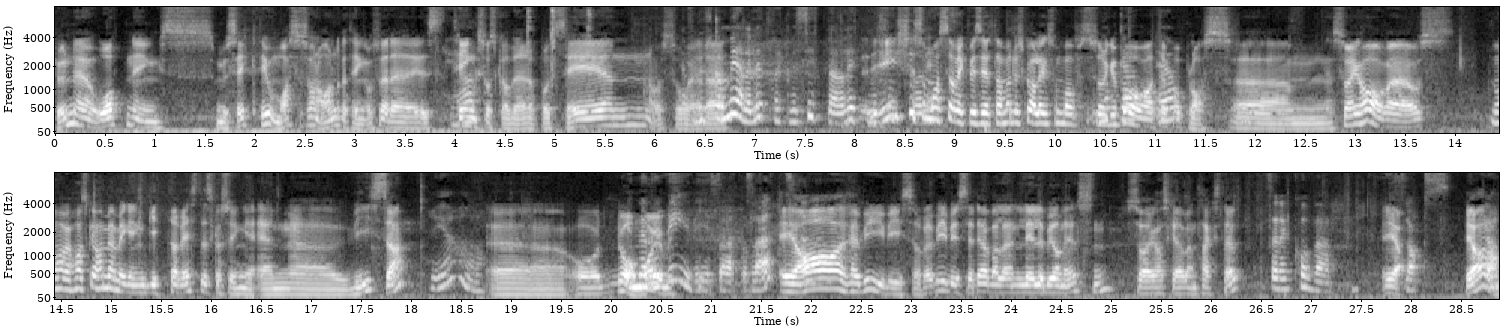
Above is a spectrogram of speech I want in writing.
funnet åpningsmusikk. Det er jo masse sånne andre ting. Og så er det ting Ja. som skal være på scenen, og så Ja, er er du det skal med deg litt rekvisitter. Litt er musikk ikke så masse rekvisitter, men du skal liksom bare sørge Noe, for at det er på plass. Um, så jeg har eh, Nå skal jeg ha med meg en gitarist Jeg skal synge en uh, vise. Ja. Uh, En revyvise, rett og slett. Ja, revyvise. Revyvise det er vel en Lille Bjørn Nilsen som jeg har skrevet en tekst til. Så er det cover Ja, slags. ja da.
